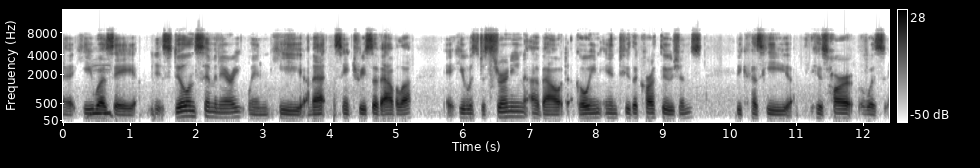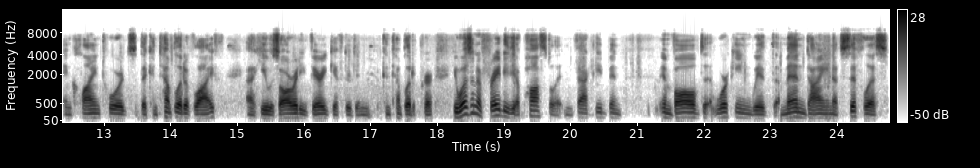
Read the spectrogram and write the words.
Uh, he mm-hmm. was a still in seminary when he met Saint Teresa of Avila. He was discerning about going into the Carthusians because he his heart was inclined towards the contemplative life. Uh, he was already very gifted in contemplative prayer. He wasn't afraid of the apostolate. In fact, he'd been involved working with men dying of syphilis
